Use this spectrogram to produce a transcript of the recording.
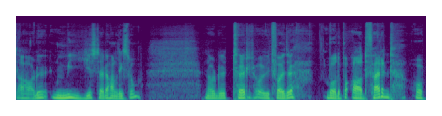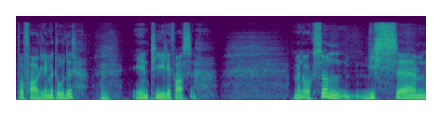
Da har du mye større handlingsrom når du tør å utfordre, både på atferd og på faglige metoder, mm. i en tidlig fase. Men også hvis, eh,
